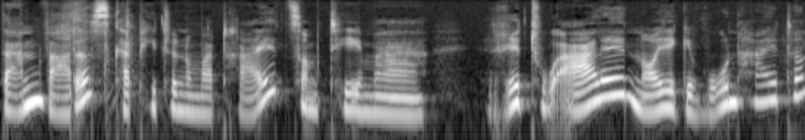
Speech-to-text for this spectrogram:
dann war das Kapitel Nummer drei zum Thema Rituale, neue Gewohnheiten.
